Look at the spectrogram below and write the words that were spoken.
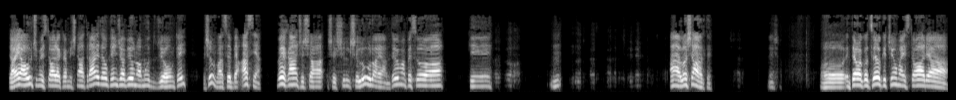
E aí a última história que a Mishnah traz é o que a gente já viu no Amud de ontem. Veshuv Maseh Be'asya. Teve uma pessoa que... Ah, lo shalte. Então aconteceu que tinha uma história...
